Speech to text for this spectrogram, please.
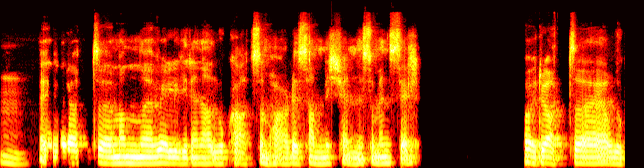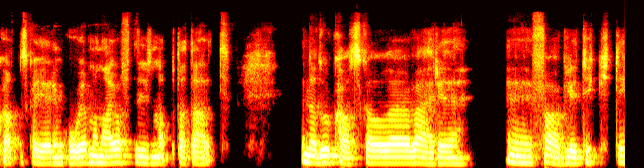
Mm. Eller at uh, man velger en advokat som har det samme kjønnet som en selv. For at advokaten skal gjøre en god jobb. Man er jo ofte liksom opptatt av at en advokat skal være faglig dyktig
